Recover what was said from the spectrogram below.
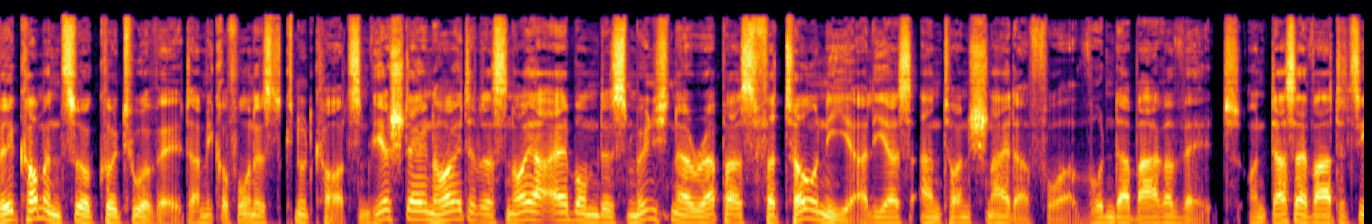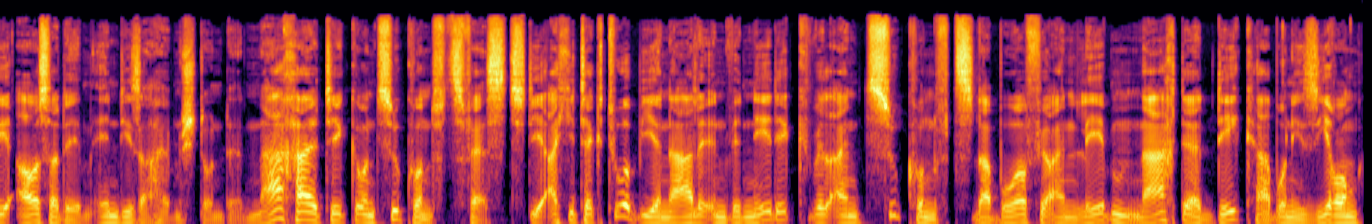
Willkommen zur Kulturwelt. Am Mikrofon ist Knut Kortzen. Wir stellen heute das neue Album des Münchner Rappers Fatoni alias Anton Schneider vor. Wunderbare Welt. Und das erwartet Sie außerdem in dieser halben Stunde. Nachhaltig und zukunftsfest. Die Architekturbiennale in Venedig will ein Zukunftslabor für ein Leben nach der Dekarbonisierung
